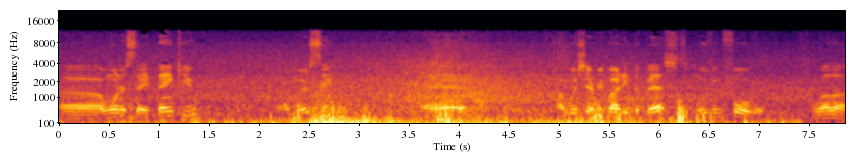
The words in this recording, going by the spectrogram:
uh, I want to say thank you, uh, Mercy, and I wish everybody the best moving forward. Voila.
